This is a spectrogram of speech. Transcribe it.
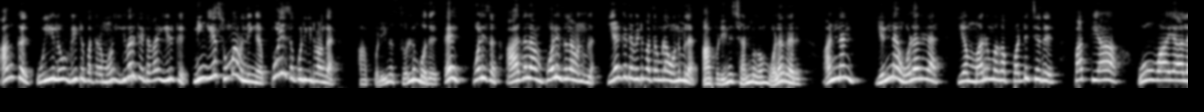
அங்கிள் உயிலும் வீட்டு பத்திரமும் இவர்கிட்ட தான் இருக்கு. நீங்க ஏன் சும்மா வந்தீங்க? போலீஸ கூட்டிக்கிட்டு வாங்க. அப்படின்னு சொல்லும் போது ஏய் போலீஸ் அதெல்லாம் போலீஸ் எல்லாம் ஒண்ணுமில்ல. என்கிட்ட வீட்டு பத்திரம்லாம் ஒண்ணுமில்ல. அப்படின்னு சண்முகம் உளர்றாரு. அண்ணன் என்ன உளர்ற? என் மருமக படிச்சது. பாத்தியா? உன் வாயால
